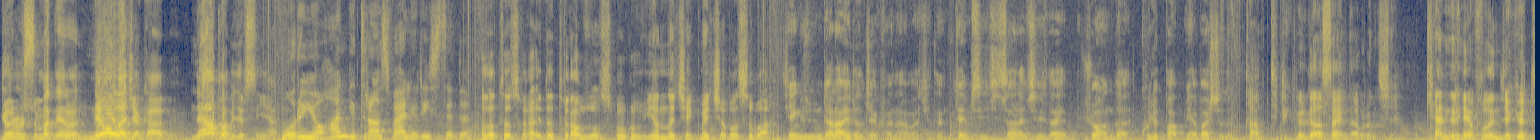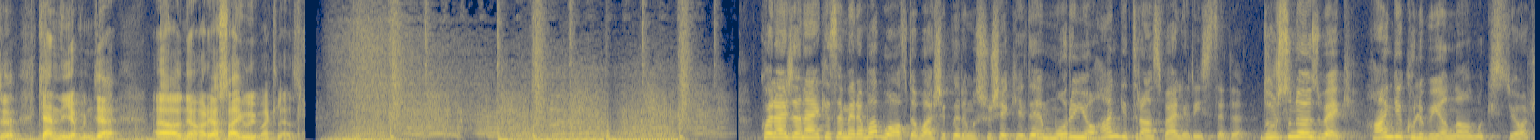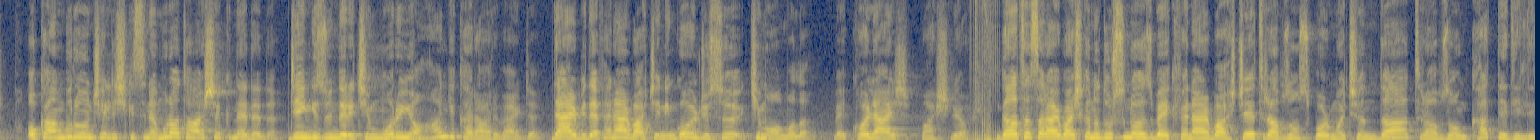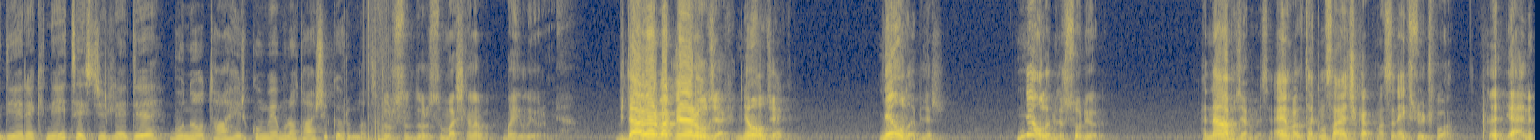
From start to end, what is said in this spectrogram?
Görürsün bak ne ne olacak abi? Ne yapabilirsin ya? Mourinho hangi transferleri istedi? Galatasaray'da Trabzonspor'u yanına çekme çabası var. Cengiz Ünder ayrılacak Fenerbahçe'den. Temsilcisi aracıyla şu anda kulüp bakmaya başladı. Tam tipik bir Galatasaraylı davranışı. Kendine yapılınca kötü, kendin yapınca e, ne var ya saygı duymak lazım. Kolajdan herkese merhaba. Bu hafta başlıklarımız şu şekilde. Mourinho hangi transferleri istedi? Dursun Özbek hangi kulübü yanına almak istiyor? Okan Buruk'un çelişkisine Murat Aşık ne dedi? Cengiz Ünder için Mourinho hangi kararı verdi? Derbide Fenerbahçe'nin golcüsü kim olmalı? Ve kolaj başlıyor. Galatasaray Başkanı Dursun Özbek Fenerbahçe Trabzonspor maçında Trabzon katledildi diyerek neyi tescilledi? Bunu Tahir Kum ve Murat Aşık yorumladı. Dursun Dursun başkana bayılıyorum ya. Bir daha ver bak neler olacak. Ne olacak? Ne olabilir? Ne olabilir soruyorum. Ha, ne yapacağım mesela? En fazla takımı sahaya çıkartmazsın. Eksi 3 puan. yani.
